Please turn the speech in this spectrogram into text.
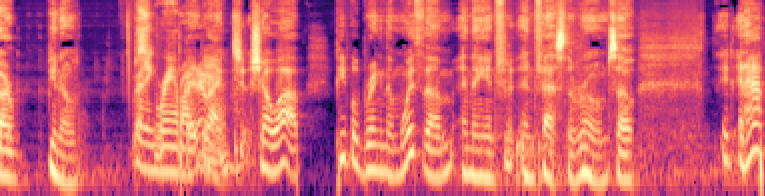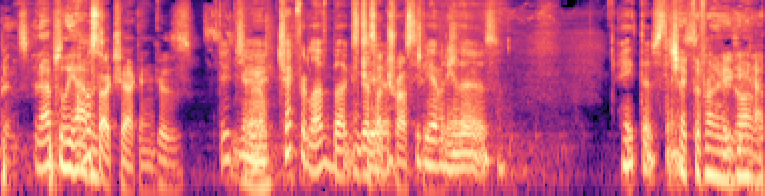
are, you know, running rampant. right, yeah. right, sh- show up. People bring them with them and they inf- infest the room. So it, it happens. It absolutely happens. I'm gonna start checking because Dude, know, check, check for love bugs I guess too. I trust See if you have any of much. those. Hate those things. Check the front of your car. Yeah.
